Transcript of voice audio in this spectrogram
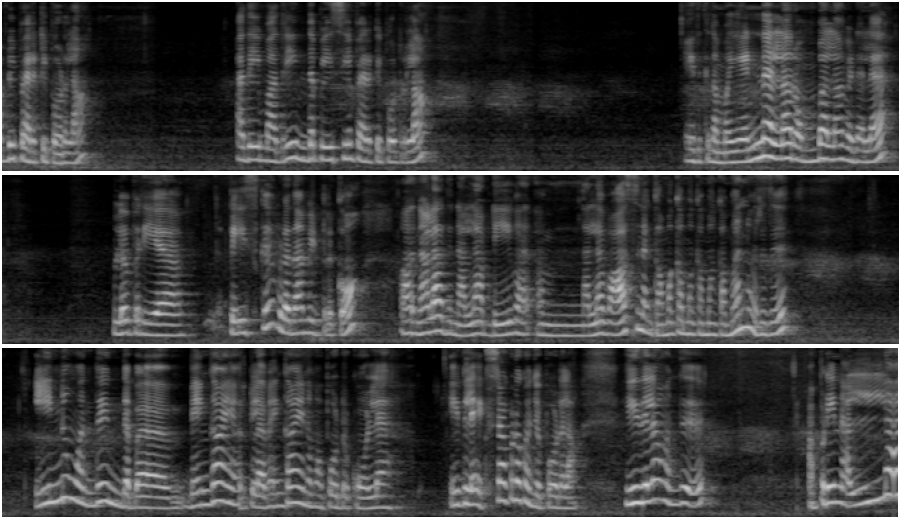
அப்படி பரட்டி போடலாம். அதே மாதிரி இந்த பீஸையும் பரட்டி போட்டுடலாம் இதுக்கு நம்ம எண்ணெய்லாம் ரொம்பலாம் விடலை. இவ்வளோ பெரிய பேஸ்க்கு இவ்வளோ தான் விட்டுருக்கோம். அதனால் அது நல்லா அப்படியே வ நல்லா வாசனை கம கம கம கமன்னு வருது. இன்னும் வந்து இந்த ப வெங்காயம் இருக்குல்ல வெங்காயம் நம்ம போட்டிருக்கோம்ல இதில் எக்ஸ்ட்ரா கூட கொஞ்சம் போடலாம். இதெல்லாம் வந்து அப்படியே நல்லா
